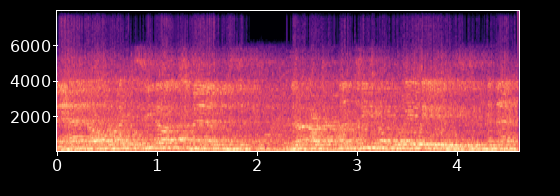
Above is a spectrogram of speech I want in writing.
And all right, Sea Dogs fans, there are plenty of ways to connect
